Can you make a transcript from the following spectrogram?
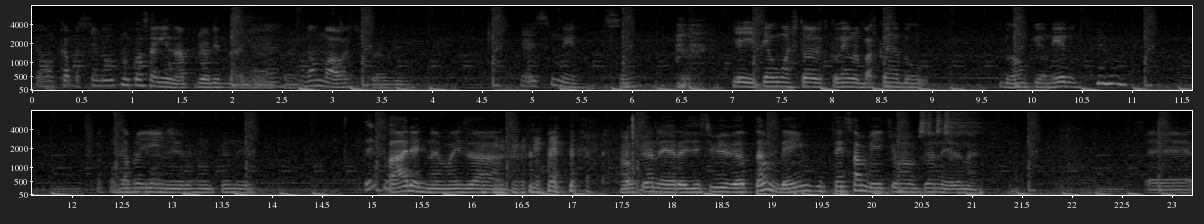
Então acaba sendo Não conseguem dar prioridade, né? é, Pra, normal. pra vida. É isso mesmo. Sim. E aí, tem alguma história que tu lembra bacana do, do ramo pioneiro? Pra contar Ramo pra gente. Pioneiro, Ramo Pioneiro. Tem várias, né? Mas a. Ramo Pioneiro, a gente viveu também intensamente o Ramo Pioneiro, né? É,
